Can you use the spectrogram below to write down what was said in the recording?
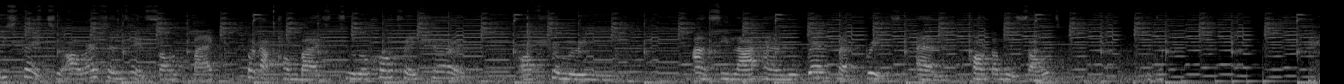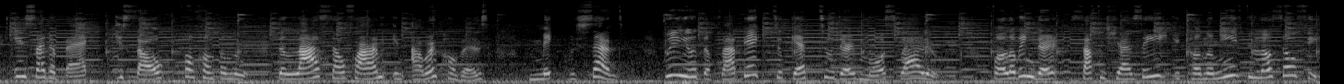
This state to salt bag product combines two local treasures of Chonburi, Angsila hand woven fabrics and Khong Tamlu salt. Inside the bag is salt from Khong Tamlu, the last salt farm in our province. Make sand. We use the fabric to get to their most value, following their sufficiency economy philosophy.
